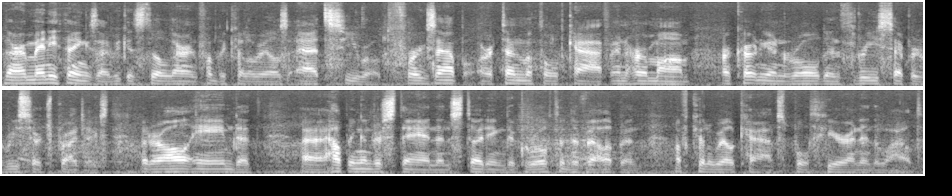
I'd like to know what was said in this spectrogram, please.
There are many things that we can still learn from the killer whales at Sea SeaWorld. For example, our 10-month-old calf and her mom are currently enrolled in three separate research projects that are all aimed at uh, helping understand and studying the growth and development of killer whale calves, both here and in the wild.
